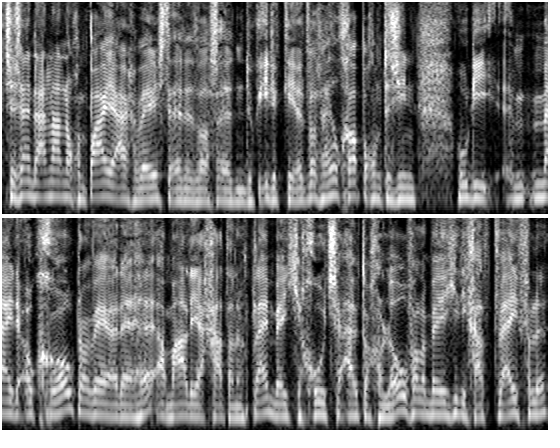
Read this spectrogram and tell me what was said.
Ze zijn daarna nog een paar jaar geweest. En het was uh, natuurlijk iedere keer. Het was heel grappig om te zien hoe die eh, meiden ook groter werden. Hè? Amalia gaat dan een klein beetje, groeit ze uit haar geloof al een beetje. Die gaat twijfelen.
